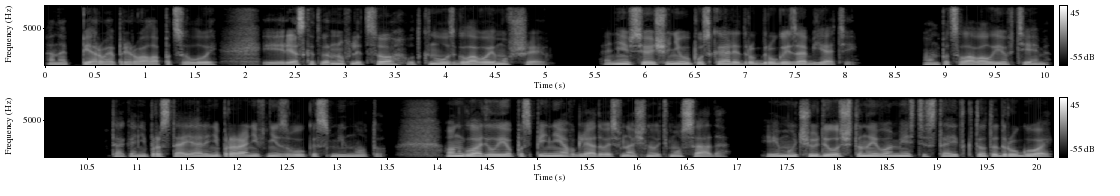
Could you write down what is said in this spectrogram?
Она первая прервала поцелуй и, резко отвернув лицо, уткнулась головой ему в шею. Они все еще не выпускали друг друга из объятий. Он поцеловал ее в теме. Так они простояли, не проронив ни звука с минуту. Он гладил ее по спине, вглядываясь в ночную тьму сада. ему чудилось, что на его месте стоит кто-то другой.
